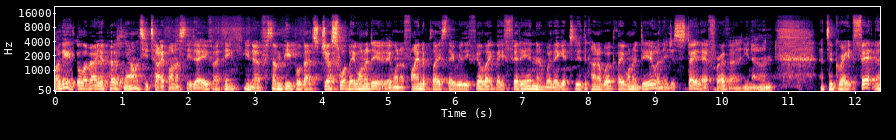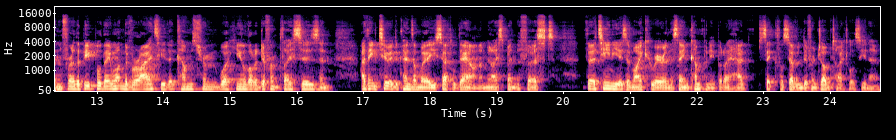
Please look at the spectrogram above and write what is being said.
I think it's all about your personality type, honestly, Dave. I think, you know, for some people, that's just what they want to do. They want to find a place they really feel like they fit in and where they get to do the kind of work they want to do and they just stay there forever, you know, and that's a great fit. And for other people, they want the variety that comes from working in a lot of different places. And I think, too, it depends on where you settle down. I mean, I spent the first 13 years of my career in the same company, but I had six or seven different job titles, you know,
